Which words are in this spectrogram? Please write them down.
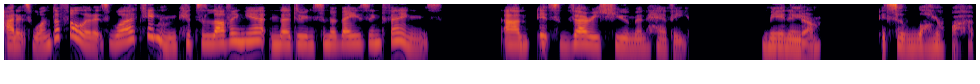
and it's wonderful and it's working. Kids are loving it and they're doing some amazing things. Um, it's very human heavy, meaning yeah. it's a lot of work.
